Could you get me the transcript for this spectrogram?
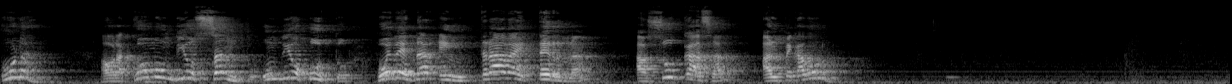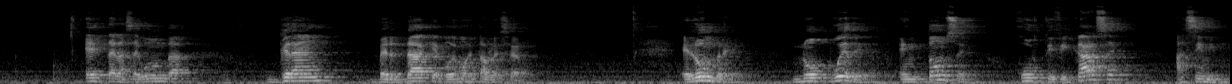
una. Ahora, ¿cómo un Dios santo, un Dios justo, puede dar entrada eterna a su casa al pecador? Esta es la segunda gran verdad que podemos establecer. El hombre no puede entonces justificarse a sí mismo.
